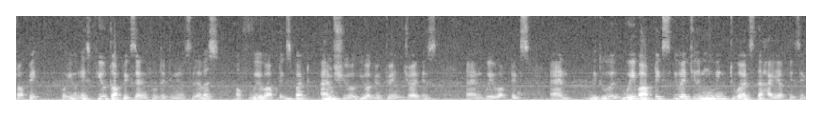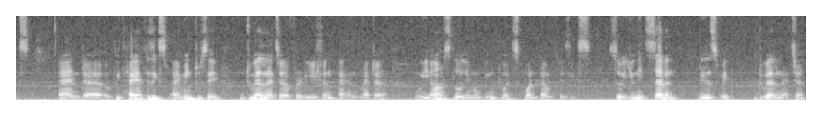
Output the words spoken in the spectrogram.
topic for you a few topics are included in your syllabus of wave optics but i'm sure you are going to enjoy this and wave optics. And with wave optics you actually moving towards the higher physics. And uh, with higher physics I mean to say dual nature of radiation and matter we are slowly moving towards quantum physics. So unit 7 deals with dual nature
